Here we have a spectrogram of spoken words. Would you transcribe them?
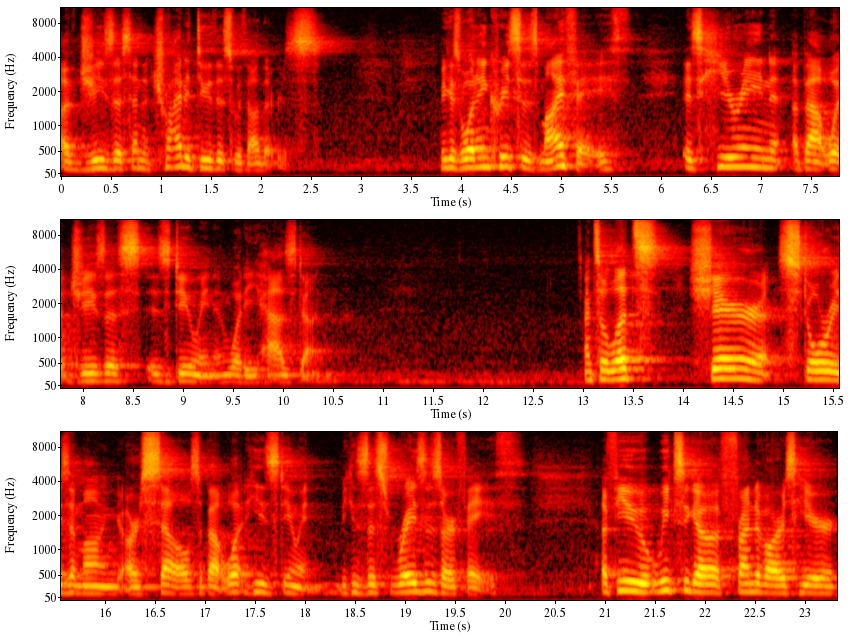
of Jesus, and to try to do this with others. Because what increases my faith is hearing about what Jesus is doing and what he has done. And so let's share stories among ourselves about what he's doing, because this raises our faith. A few weeks ago, a friend of ours here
